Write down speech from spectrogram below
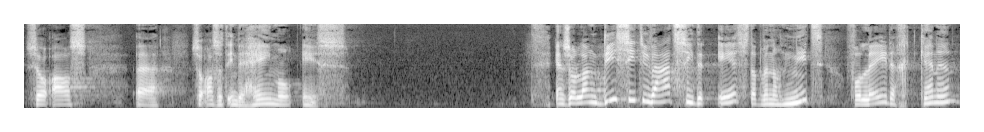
zoals, uh, zoals het in de hemel is. En zolang die situatie er is, dat we nog niet volledig kennen,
